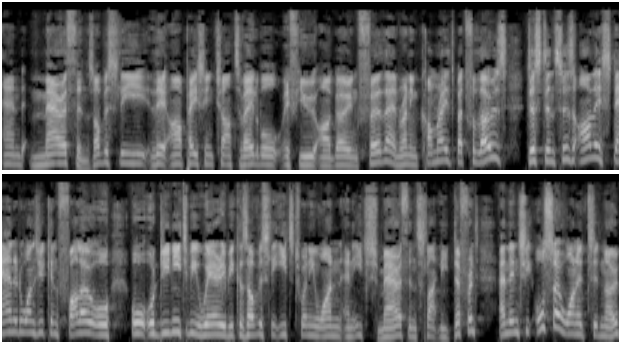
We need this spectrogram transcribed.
and marathons? Obviously, there are pacing charts available if you are going further and running Comrades, but for those distances, are there standard ones you can follow or, or, or do you need to be wary because obviously each 21 and each marathon slightly different? And then she also wanted to know,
